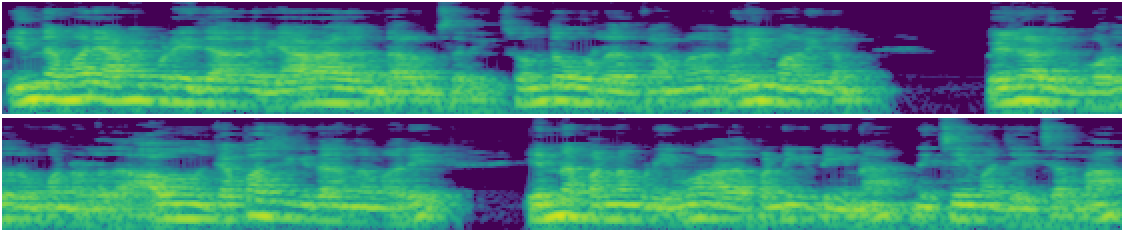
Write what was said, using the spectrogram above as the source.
இந்த மாதிரி அமைப்புடைய ஜாதகர் யாராக இருந்தாலும் சரி சொந்த ஊரில் இருக்காம வெளி மாநிலம் வெளிநாடுக்கு போகிறது ரொம்ப நல்லது. அவங்க கெப்பாசிட்டிக்கு தகுந்த மாதிரி என்ன பண்ண முடியுமோ அதை பண்ணிக்கிட்டிங்கன்னா நிச்சயமாக ஜெயிச்சிடலாம்.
